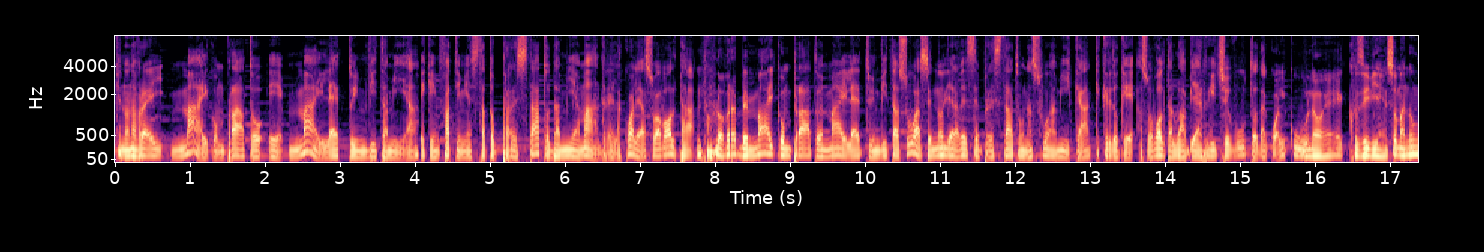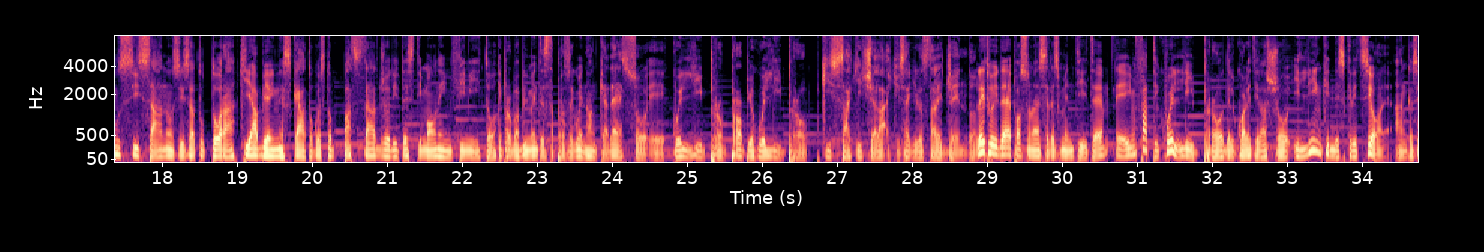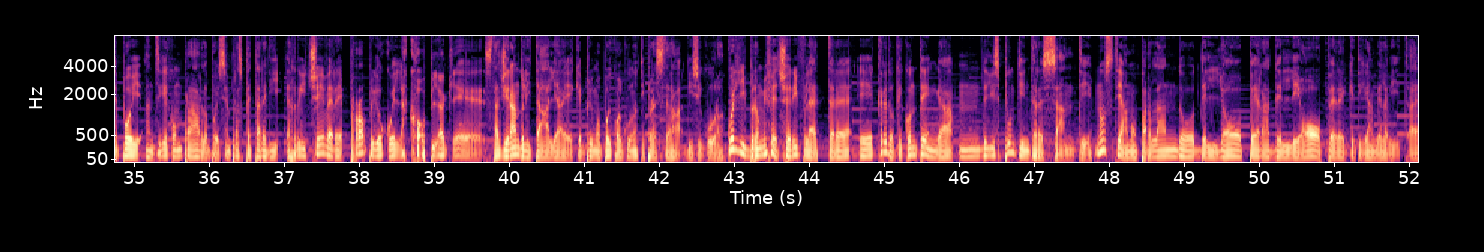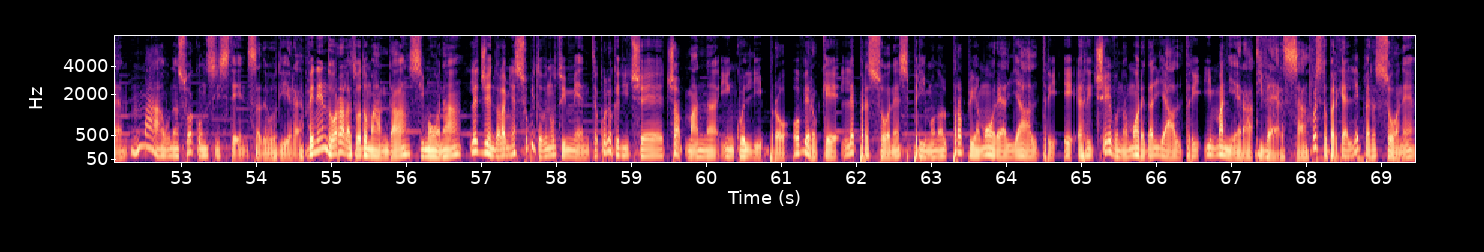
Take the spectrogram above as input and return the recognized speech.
che non avrei mai comprato e mai letto in vita mia e che infatti mi è stato prestato da mia madre, la quale a sua volta non lo avrebbe mai comprato e mai letto in vita sua se non gliel'avesse prestato una sua amica, che credo che a sua volta lo abbia ricevuto da qualcuno e così via. Insomma, non si sa, non si sa tuttora chi abbia innescato questo passaggio di testimone infinito, che probabilmente sta proseguendo anche adesso e quel libro, proprio quel libro, chissà chi ce l'ha, chissà chi lo sta leggendo. Le tue idee possono essere smentite e infatti quel libro del quale ti lascio il link in descrizione, anche se poi anziché comprarlo puoi sempre aspettare di ricevere proprio quella copia che sta girando l'Italia e che prima o poi qualcuno ti presterà di sicuro. Quel libro mi fece riflettere e credo che contenga mh, degli spunti interessanti. Non stiamo parlando dell'opera, delle opere che ti cambia la vita, eh, ma una sua consistenza, devo dire. Venendo ora alla tua domanda, Simona, leggendola mi è subito venuto in mente quello che dice Chapman Chapman in quel libro, ovvero che le persone esprimono il proprio amore agli altri e ricevono amore dagli altri in maniera diversa. Questo perché le persone,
